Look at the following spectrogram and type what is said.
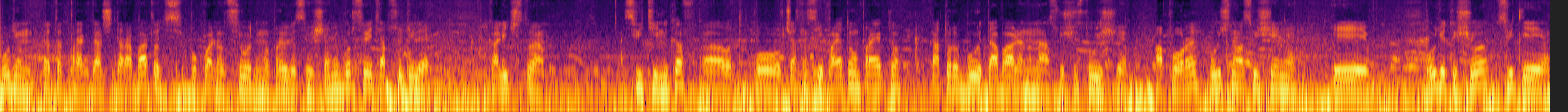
будем этот проект дальше дорабатывать. Буквально вот сегодня мы провели совещание в Горсовете, обсудили количество светильников, э, вот, по, в частности и по этому проекту, который будет добавлен на существующие опоры уличного освещения. И будет еще светлее.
